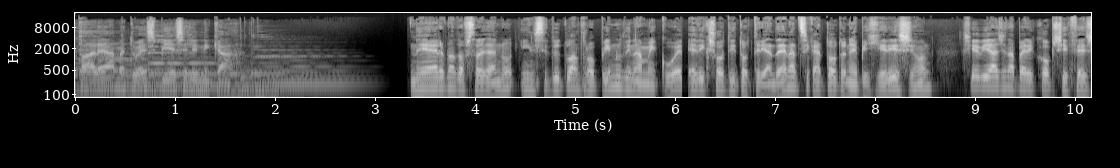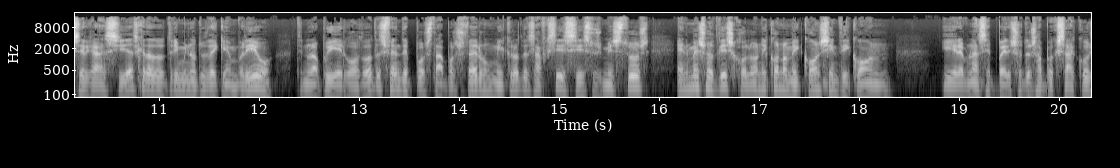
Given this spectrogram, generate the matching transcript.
παρέα με το SBS Ελληνικά. Νέα έρευνα του Αυστραλιανού Ινστιτούτου Ανθρωπίνου Δυναμικού έδειξε ότι το 31% των επιχειρήσεων σχεδιάζει να περικόψει θέσεις εργασίας κατά το τρίμηνο του Δεκεμβρίου, την ώρα που οι εργοδότες φαίνεται πως θα προσφέρουν μικρότερες αυξήσεις στους μισθούς εν μέσω δύσκολων οικονομικών συνθήκων. Η έρευνα σε περισσότερους από 600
